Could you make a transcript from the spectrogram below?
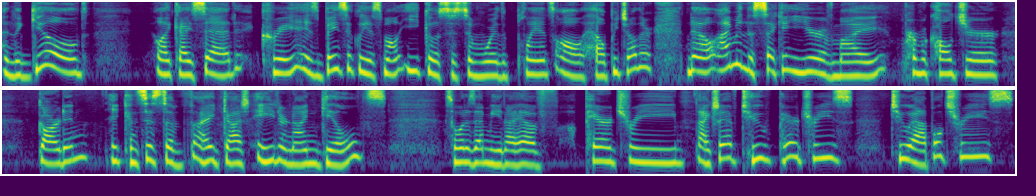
And the guild, like I said, create is basically a small ecosystem where the plants all help each other. Now, I'm in the second year of my permaculture garden. It consists of, I gosh, eight or nine guilds. So what does that mean? I have a pear tree. Actually, I have two pear trees, two apple trees,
